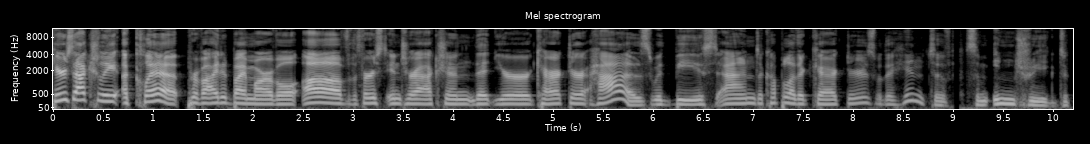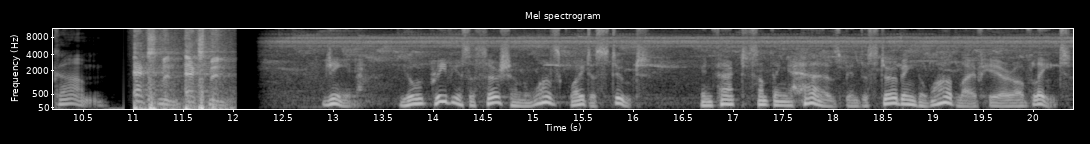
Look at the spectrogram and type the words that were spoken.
Here's actually a clip provided by Marvel of the first interaction that your character has with Beast and a couple other characters with a hint of some intrigue to come. X-Men, X-Men. Jean, your previous assertion was quite astute. In fact, something has been disturbing the wildlife here of late.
